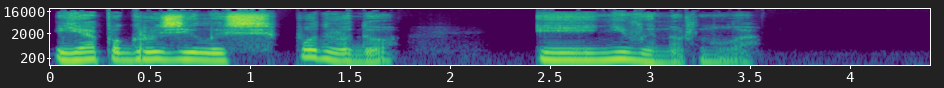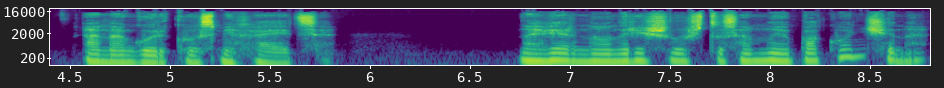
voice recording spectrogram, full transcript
Я погрузилась под воду и не вынырнула. Она горько усмехается. Наверное, он решил, что со мной покончено,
